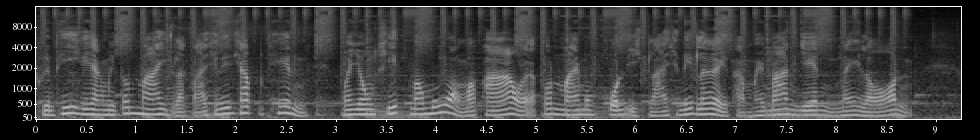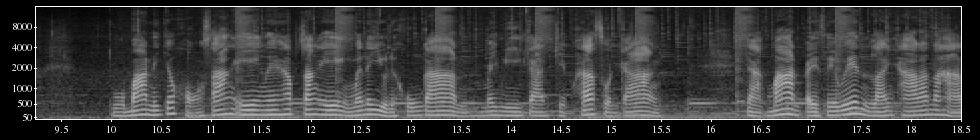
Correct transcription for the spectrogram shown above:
พื้นที่ก็ยังมีต้นไม้อีกหลากหลายชนิดครับ เช่น มะยงชิดมะม่วงมะพร้าวและต้นไม้มงคลอีกหลายชนิดเลยทำให้บ้านเย็นไม่ร้อน ตัวบ้านนี้เจ้าของสร้างเองเลยครับ สร้างเองไม่ได้อยู่ในโครงการ ไม่มีการเก็บค่าส่วนกลาง จากบ้านไปเซเว่นร้านค้าร้านอาหาร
